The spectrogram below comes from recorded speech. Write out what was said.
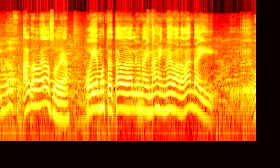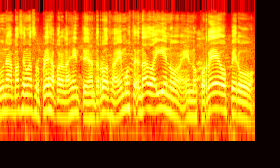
novedoso. Algo novedoso, vea. Hoy hemos tratado de darle una imagen nueva a la banda y una, va a ser una sorpresa para la gente de Santa Rosa. Hemos dado ahí en, en los correos, pero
